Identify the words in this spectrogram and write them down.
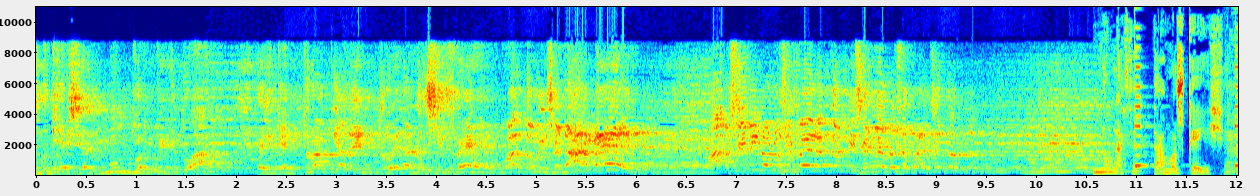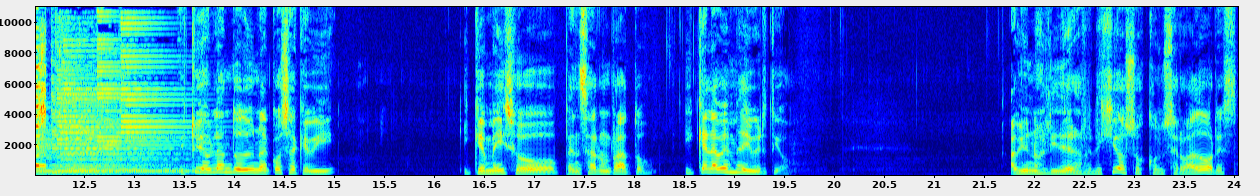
Porque es el mundo espiritual. El que entró aquí adentro era Lucifer. ¿Cuántos dicen amén? Ah, sí vino Lucifer, entonces mi cerebro se fue. Non aceptamos queixas. Estoy hablando de una cosa que vi y que me hizo pensar un rato y que a la vez me divirtió. Había unos líderes religiosos conservadores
